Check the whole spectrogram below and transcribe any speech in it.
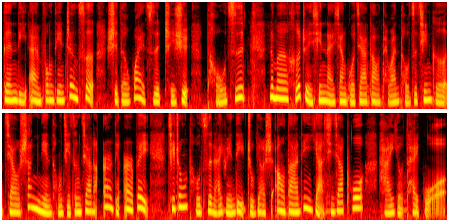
跟离岸风电政策，使得外资持续投资，那么核准新南向国家到台湾投资金额较上一年同期增加了二点二倍，其中投资来源地主要是澳大利亚、新加坡还有泰国。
